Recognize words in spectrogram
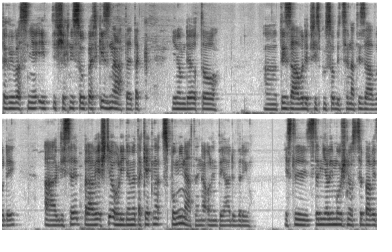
Tak vy vlastně i ty všechny soupeřky znáte, tak jenom jde o to uh, ty závody přizpůsobit se na ty závody. A když se právě ještě ohlídneme, tak jak na, vzpomínáte na olympiádu v Riu? Jestli jste měli možnost se bavit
